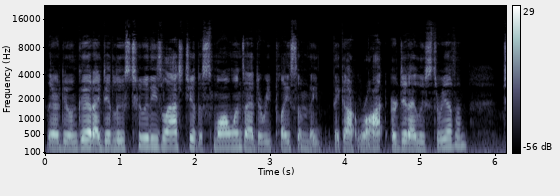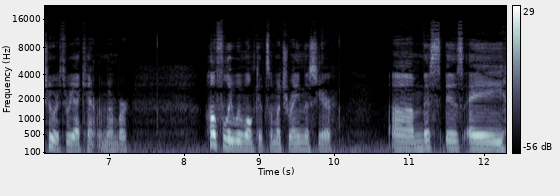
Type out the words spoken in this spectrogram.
They're doing good. I did lose two of these last year. The small ones, I had to replace them. They, they got rot. Or did I lose three of them? Two or three, I can't remember. Hopefully we won't get so much rain this year. Um, this is a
